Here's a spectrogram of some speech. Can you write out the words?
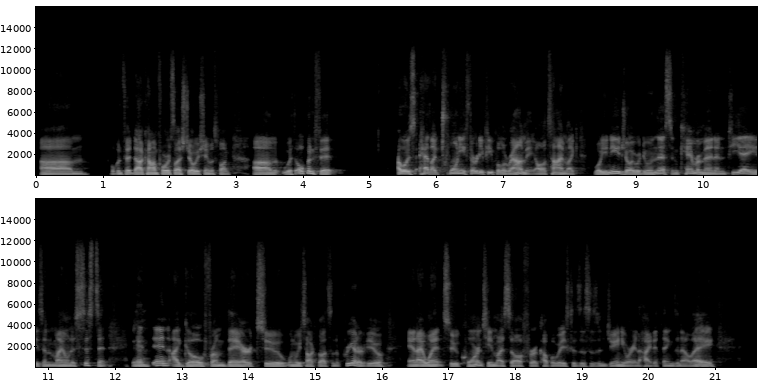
um openfit.com forward slash Joey, shameless plug. Um, with OpenFit, I was had like 20, 30 people around me all the time. Like, what do you need, Joey? We're doing this, and cameramen and PAs and my own assistant. Yeah. And then I go from there to when we talked about this in the pre-interview, and I went to quarantine myself for a couple weeks because this is in January, the height of things in LA.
